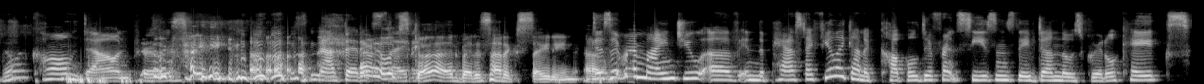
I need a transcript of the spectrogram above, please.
really? Calm down, It's exciting. it's not that I mean, it looks good, but it's not exciting. Um, Does it remind you of in the past? I feel like on a couple different seasons they've done those griddle cakes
